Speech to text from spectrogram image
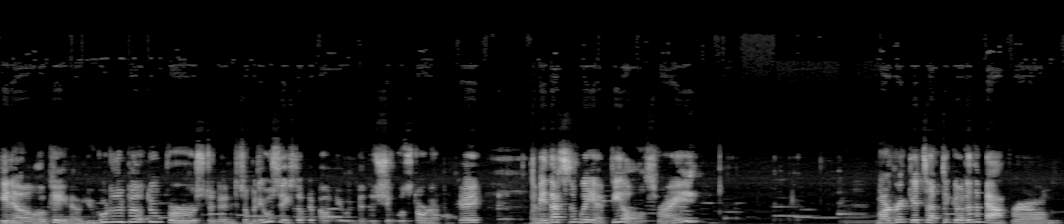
you know, okay, now you go to the bathroom first, and then somebody will say something about you, and then the shit will start up, okay? I mean, that's the way it feels, right? Margaret gets up to go to the bathroom.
